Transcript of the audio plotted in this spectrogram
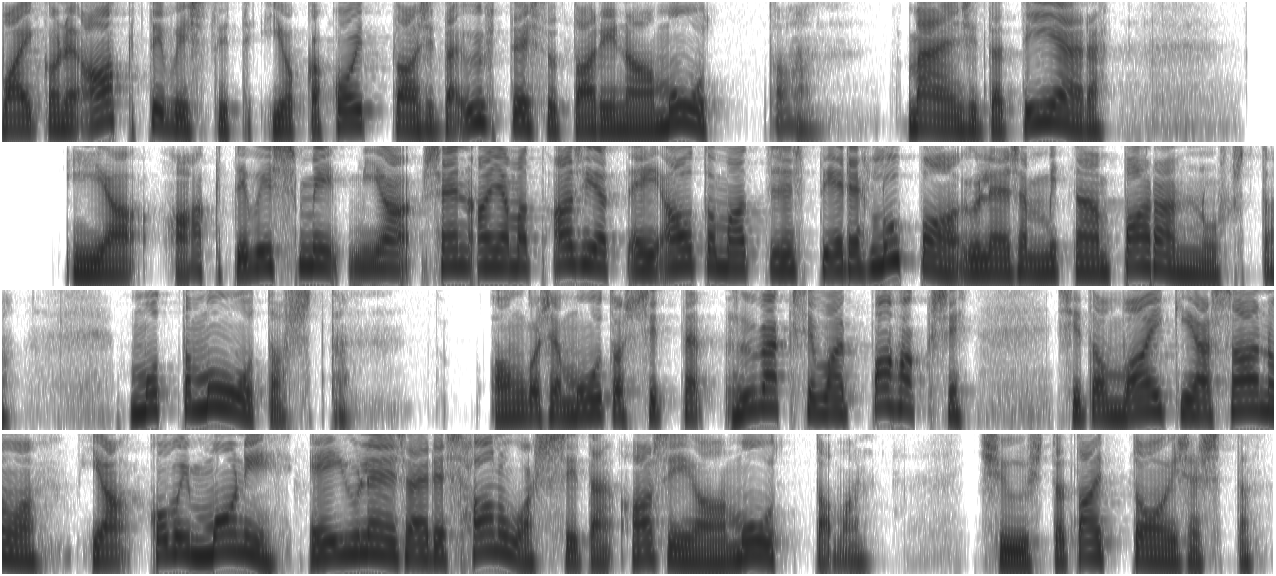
vaiko ne aktivistit, jotka koittaa sitä yhteistä tarinaa muuttaa. Mä en sitä tiedä. Ja aktivismi ja sen ajamat asiat ei automaattisesti edes lupaa yleensä mitään parannusta, mutta muutosta. Onko se muutos sitten hyväksi vai pahaksi, sitä on vaikea sanoa ja kovin moni ei yleensä edes halua sitä asiaa muuttavan syystä tai toisesta.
